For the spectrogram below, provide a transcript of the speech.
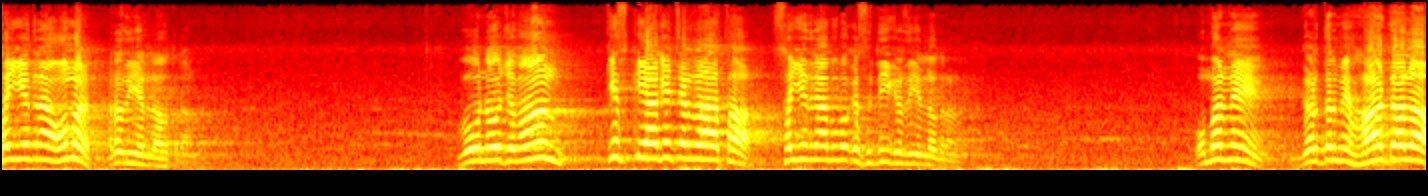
سیدنا عمر رضی اللہ تعالیٰ وہ نوجوان کس کے آگے چل رہا تھا؟ سیدنا ابو بکر صدیق رضی اللہ تعالیٰ عمر نے گردن میں ہاتھ ڈالا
